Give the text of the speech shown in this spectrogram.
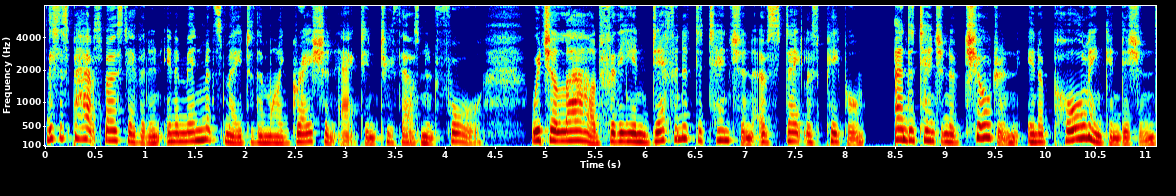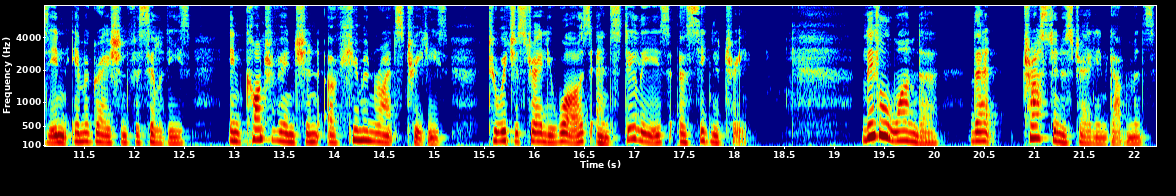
this is perhaps most evident in amendments made to the Migration Act in 2004, which allowed for the indefinite detention of stateless people and detention of children in appalling conditions in immigration facilities in contravention of human rights treaties to which Australia was and still is a signatory. Little wonder that trust in Australian governments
